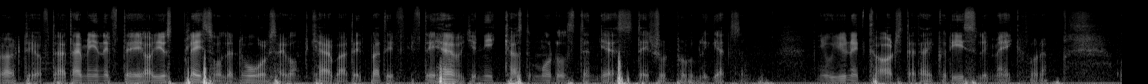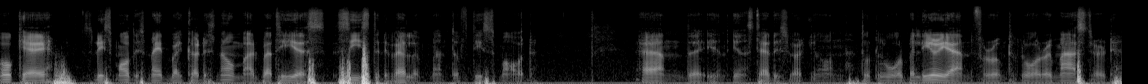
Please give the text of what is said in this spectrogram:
worthy of that. I mean if they are just placeholder dwarves I won't care about it but if, if they have unique custom models then yes they should probably get some new unit cards that I could easily make for them. Okay, so this mod is made by Kurdish Nomad but he has ceased the development of this mod and uh, in, instead is working on Total War Beleriand for Rome Total War Remastered.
